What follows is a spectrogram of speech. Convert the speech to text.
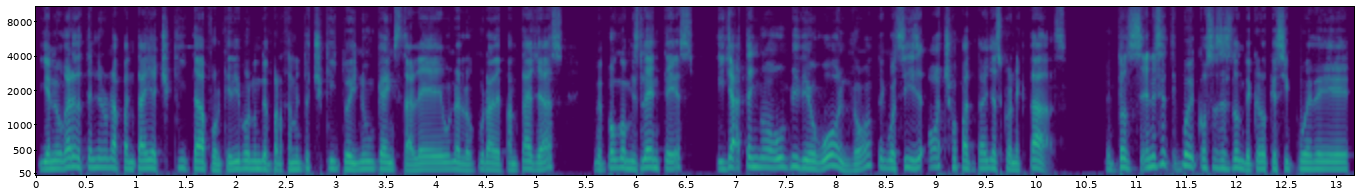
y en lugar de tener una pantalla chiquita, porque vivo en un departamento chiquito y nunca instalé una locura de pantallas, me pongo mis lentes y ya tengo un video wall, ¿no? Tengo así ocho pantallas conectadas. Entonces, en ese tipo de cosas es donde creo que sí puede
